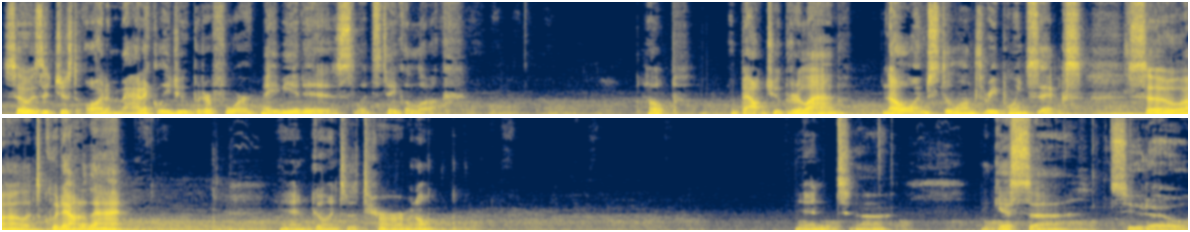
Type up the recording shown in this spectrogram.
So is it just automatically Jupyter 4? Maybe it is. Let's take a look. Help about Jupyter Lab. No, I'm still on 3.6. So uh, let's quit out of that and go into the terminal. And uh, I guess uh, sudo,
